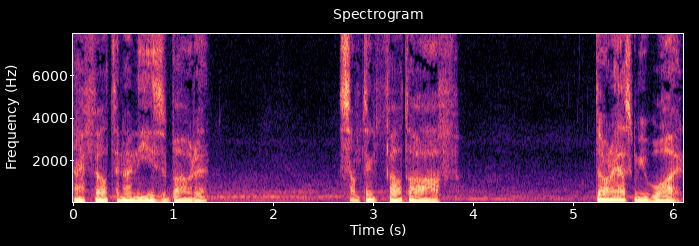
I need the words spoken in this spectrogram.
I felt an unease about it. Something felt off. Don't ask me what.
